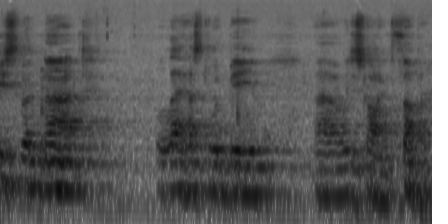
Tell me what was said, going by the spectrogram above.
Least but not last would be, uh, we just call him Thumper.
